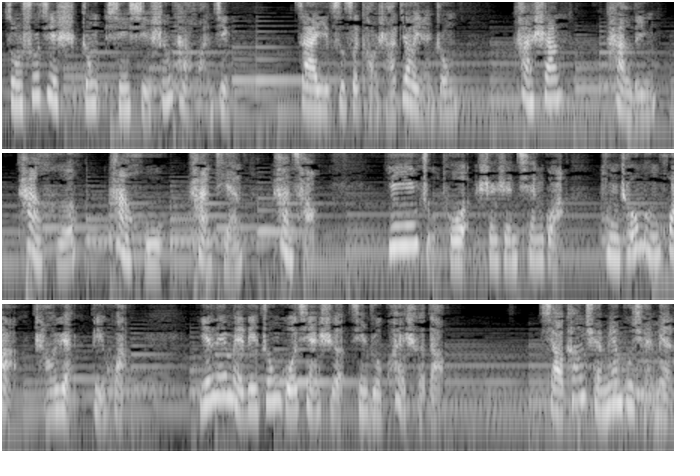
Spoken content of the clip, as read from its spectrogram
总书记始终心系生态环境，在一次次考察调研中，看山、看林、看河、看湖、看田、看草，殷殷嘱托，深深牵挂，统筹谋划，长远壁画，引领美丽中国建设进入快车道。小康全面不全面，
